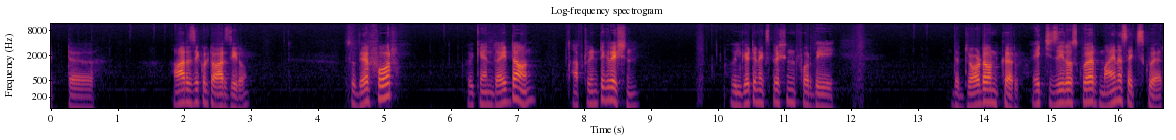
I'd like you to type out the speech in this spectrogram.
at uh, r is equal to r 0. So, therefore, we can write down after integration we will get an expression for the the drawdown curve h 0 square minus h square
